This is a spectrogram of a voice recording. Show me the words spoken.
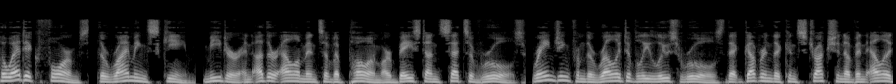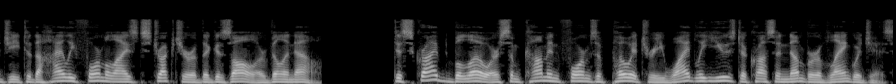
Poetic forms, the rhyming scheme, meter and other elements of a poem are based on sets of rules, ranging from the relatively loose rules that govern the construction of an elegy to the highly formalized structure of the ghazal or villanelle. Described below are some common forms of poetry widely used across a number of languages.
